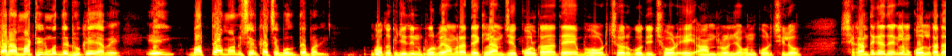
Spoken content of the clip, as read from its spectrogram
তারা মাটির মধ্যে ঢুকে যাবে। এই বার্তা মানুষের কাছে বলতে পারি। গত কিছুদিন পূর্বে আমরা দেখলাম যে কলকাতাতে ভোট চোর, গদি ছোড় এই আন্দোলন যখন করছিল, সেখান থেকে দেখলাম কলকাতা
